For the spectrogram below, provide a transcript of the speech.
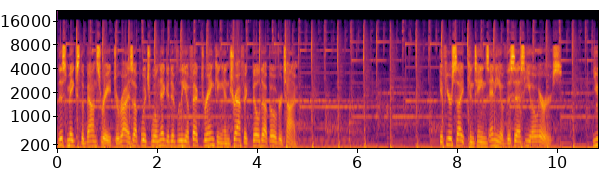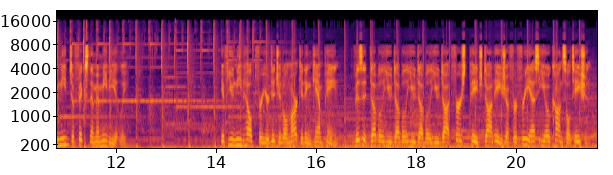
This makes the bounce rate to rise up which will negatively affect ranking and traffic buildup over time. If your site contains any of this SEO errors, you need to fix them immediately. If you need help for your digital marketing campaign, visit www.firstpage.asia for free SEO consultation.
